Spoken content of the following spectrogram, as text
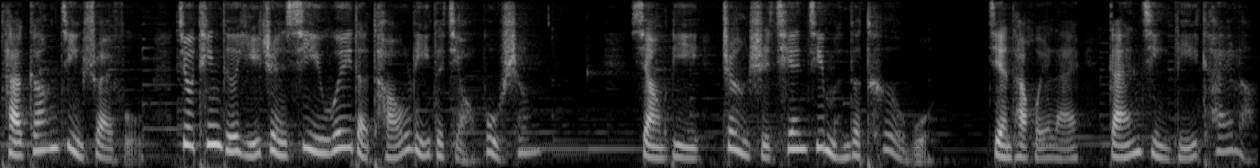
他刚进帅府，就听得一阵细微的逃离的脚步声，想必正是千金门的特务。见他回来，赶紧离开了。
